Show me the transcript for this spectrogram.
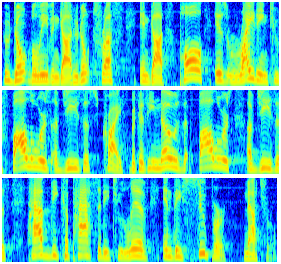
who don't believe in God, who don't trust in God. Paul is writing to followers of Jesus Christ because he knows that followers of Jesus have the capacity to live in the supernatural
